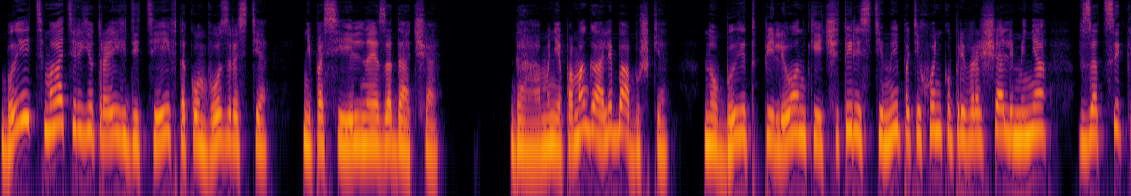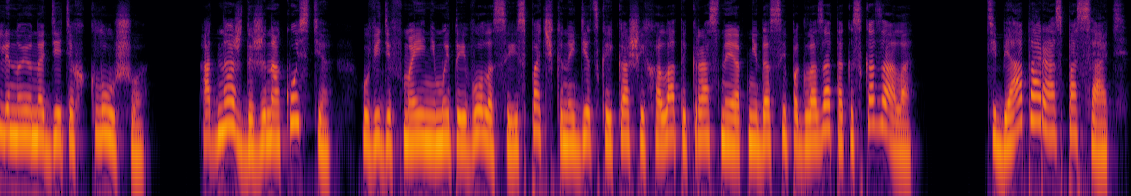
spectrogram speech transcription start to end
Быть матерью троих детей в таком возрасте – непосильная задача. Да, мне помогали бабушки, но быт, пеленки и четыре стены потихоньку превращали меня в зацикленную на детях клушу. Однажды жена Кости, увидев мои немытые волосы, испачканные детской кашей халат и красные от недосыпа глаза, так и сказала «Тебя пора спасать».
